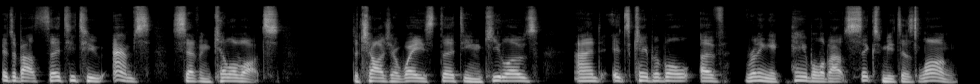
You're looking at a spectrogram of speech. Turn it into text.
is about 32 amps, 7 kilowatts. The charger weighs 13 kilos and it's capable of running a cable about 6 meters long.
